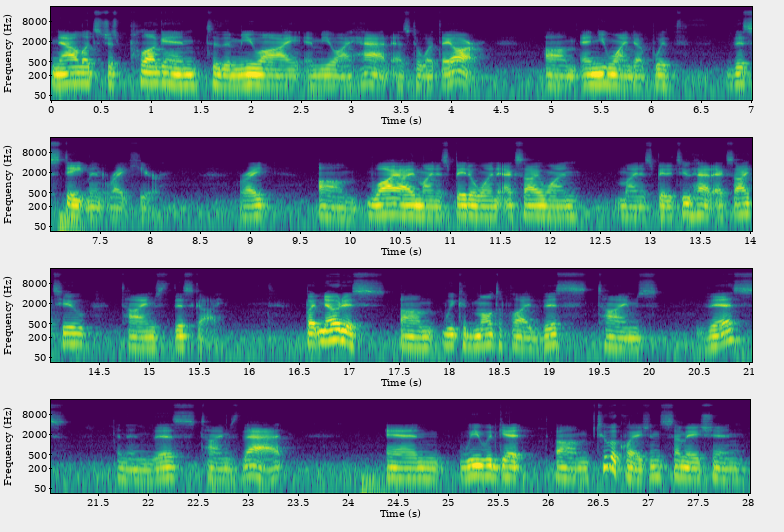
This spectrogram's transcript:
Now let's just plug in to the mu i and mu i hat as to what they are. Um, and you wind up with this statement right here, right? Um, yi minus beta 1 xi1 minus beta 2 hat xi2 times this guy. But notice um, we could multiply this times this and then this times that and we would get um, two equations, summation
